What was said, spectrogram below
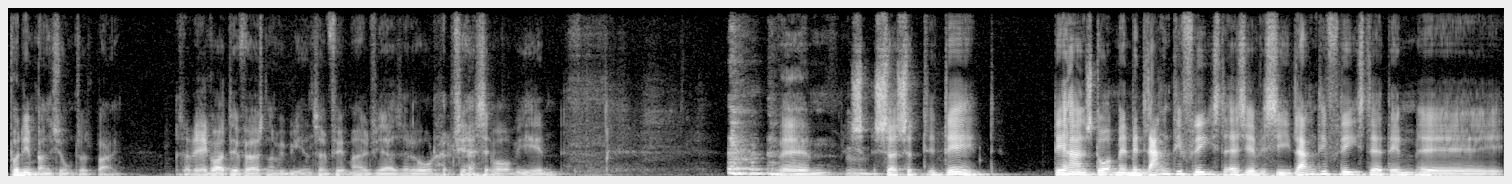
på din pensionsopsparing. Så ved jeg godt, det er først, når vi bliver til 75 eller 78, hvor vi er henne. øhm, mm. Så, så det, det, det har en stor, men, men langt de fleste, altså jeg vil sige, langt de fleste af dem, øh,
